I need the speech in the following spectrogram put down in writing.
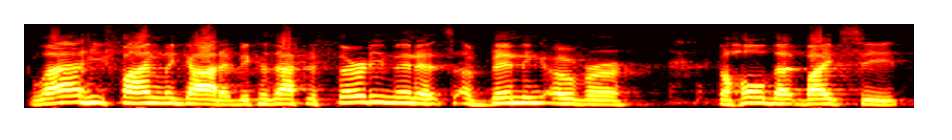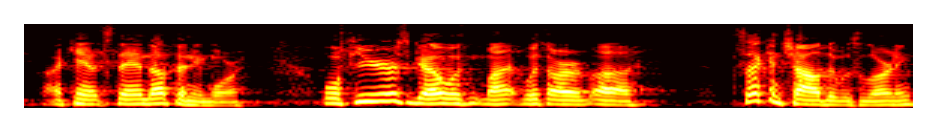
Glad he finally got it because after 30 minutes of bending over to hold that bike seat, I can't stand up anymore. Well, a few years ago, with, my, with our uh, second child that was learning,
